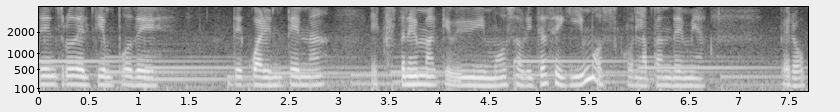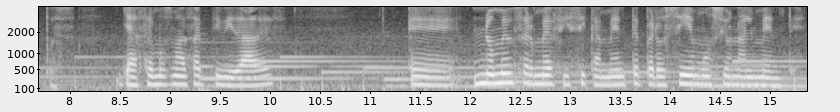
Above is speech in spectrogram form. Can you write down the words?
dentro del tiempo de, de cuarentena extrema que vivimos, ahorita seguimos con la pandemia, pero pues ya hacemos más actividades eh, no me enfermé físicamente, pero sí emocionalmente.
